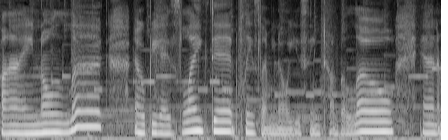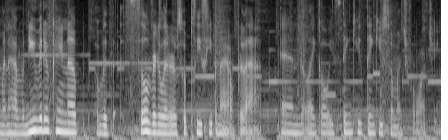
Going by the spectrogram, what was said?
final look. I hope you guys liked it. Please let me know what you think down below. And i'm gonna have a new video coming up with silver glitter so please keep an eye out for that. And like always thank you thank you so much for watching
